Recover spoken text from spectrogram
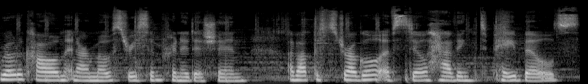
wrote a column in our most recent print edition about the struggle of still having to pay bills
